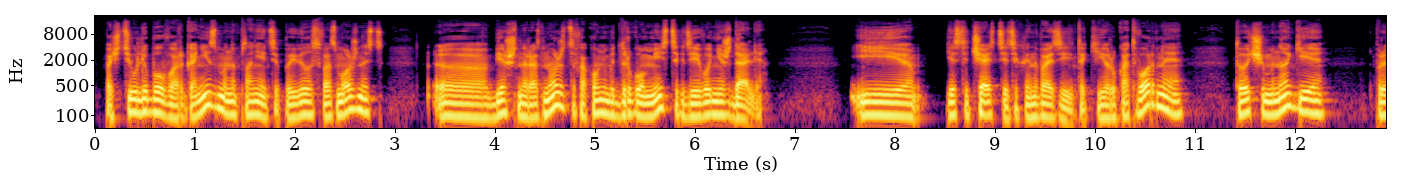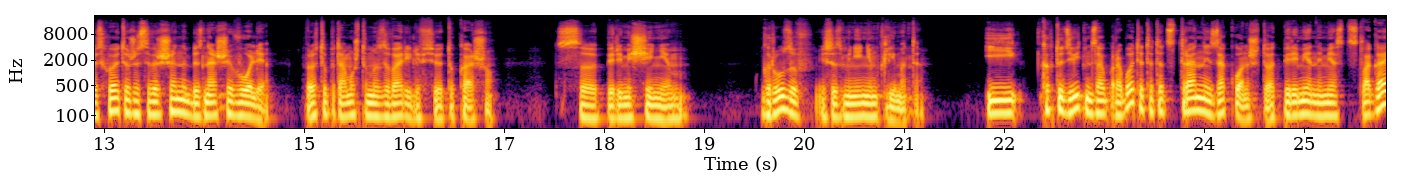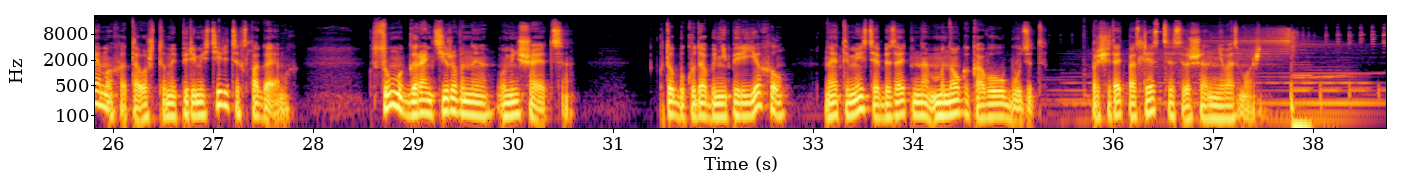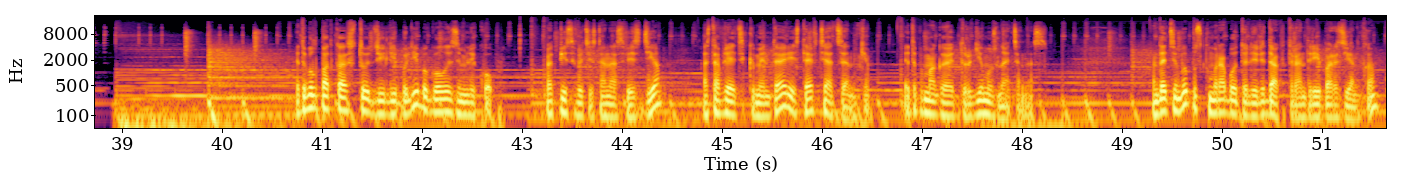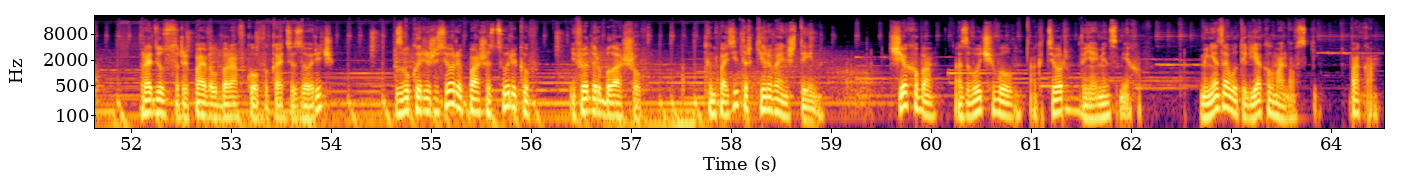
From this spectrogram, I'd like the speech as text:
Почти у любого организма на планете появилась возможность э, бешено размножится в каком-нибудь другом месте, где его не ждали. И Если часть этих инвазий такие рукотворные, то очень многие происходят уже совершенно без нашей воли, просто потому что мы заварили всю эту кашу с перемещением грузов и с изменением климата. И как-то удивительно работает этот странный закон, что от перемены мест слагаемых, от того, что мы переместили этих слагаемых, сумма гарантированно уменьшается. Кто бы куда бы ни переехал, на этом месте обязательно много кого убудет. Просчитать последствия совершенно невозможно. Это был подкаст студии «Либо-либо. Голый землекоп». Подписывайтесь на нас везде, оставляйте комментарии, ставьте оценки. Это помогает другим узнать о нас. Над этим выпуском работали редактор Андрей Борзенко, продюсеры Павел Боровков и Катя Зорич, звукорежиссеры Паша Цуриков и Федор Балашов, композитор Кира Вайнштейн. Чехова озвучивал актер Вениамин Смехов. Меня зовут Илья Колмановский. Пока.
